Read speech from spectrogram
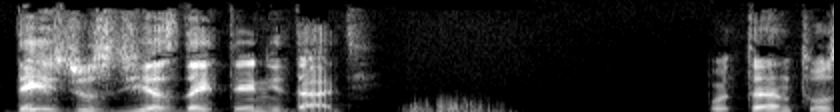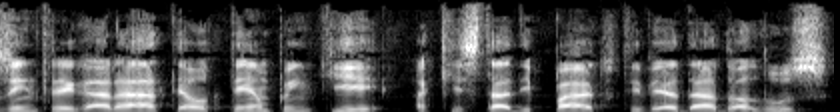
desde os dias da eternidade. Portanto, os entregará até o tempo em que a que está de parto tiver dado à luz,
